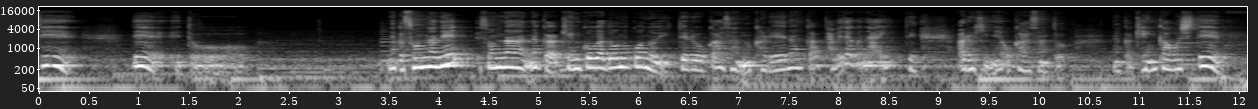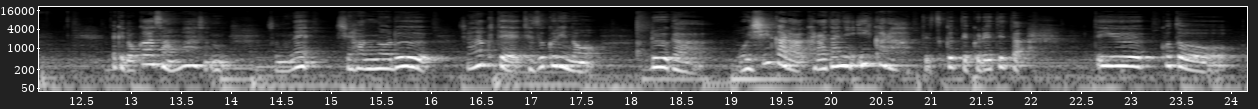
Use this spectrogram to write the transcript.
てでえっとなんかそんなねそんななんか健康がどうのこうの言ってるお母さんのカレーなんか食べたくないってある日ねお母さんとなんか喧嘩をしてだけどお母さんはそのね市販のルーじゃなくて手作りのルーが美味しいから体にいいからって作ってくれてたっていうこと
